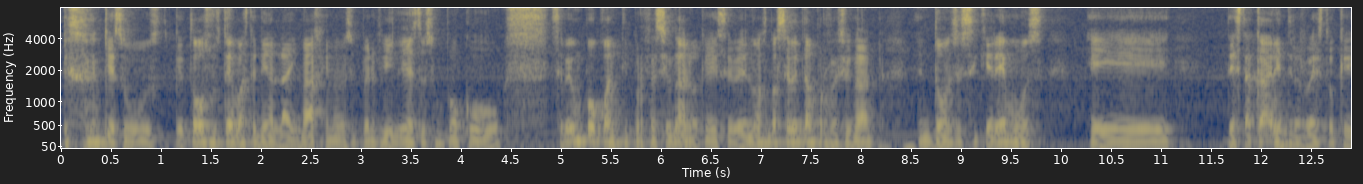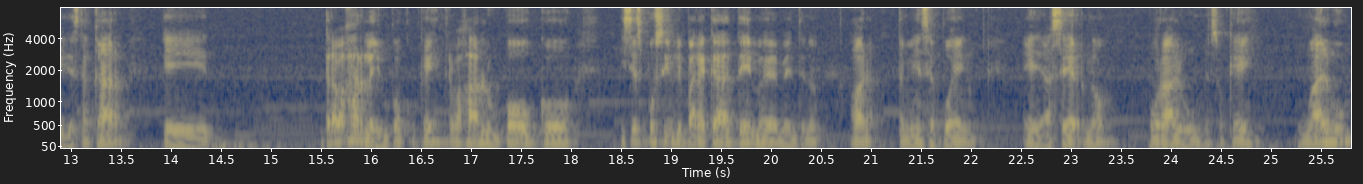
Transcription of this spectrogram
que, sus, que todos sus temas tenían la imagen de su perfil y esto es un poco, se ve un poco antiprofesional, ¿ok? Se ve, no, no se ve tan profesional. Entonces, si queremos eh, destacar entre el resto, ¿ok? Destacar, eh, trabajarla ahí un poco, ¿ok? Trabajarlo un poco y si es posible para cada tema, obviamente, ¿no? Ahora, también se pueden hacer, ¿no? por álbumes, ¿ok? Un álbum,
